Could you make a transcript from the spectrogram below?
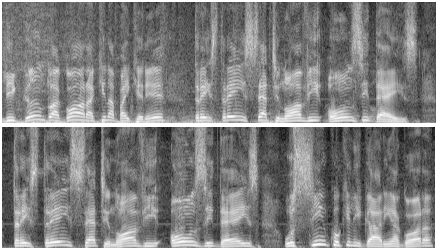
Ligando agora aqui na Paiquerê 3379 1110. 3379 1110. Os cinco que ligarem agora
